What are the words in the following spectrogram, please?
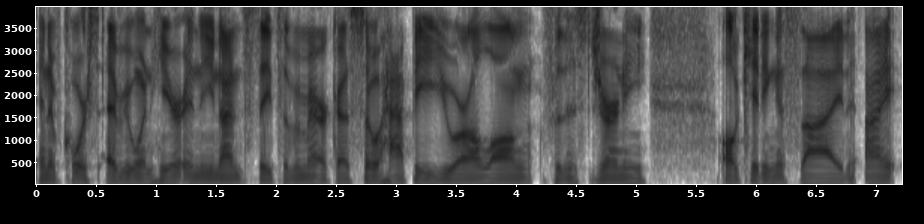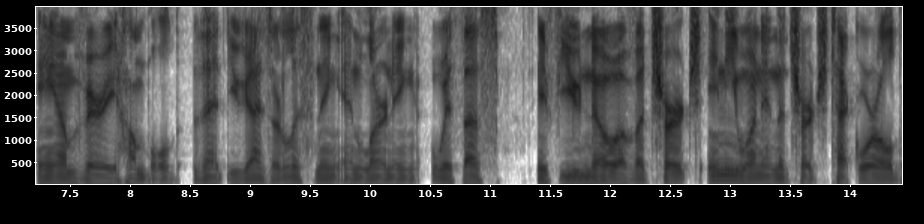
and of course, everyone here in the United States of America. So happy you are along for this journey. All kidding aside, I am very humbled that you guys are listening and learning with us. If you know of a church, anyone in the church tech world,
